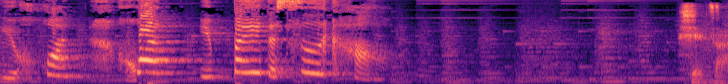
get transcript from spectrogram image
与欢、欢与悲的思考。现在，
